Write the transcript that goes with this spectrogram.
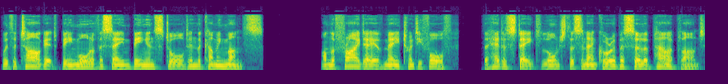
with the target being more of the same being installed in the coming months. On the Friday of May 24, the head of state launched the Sanankoroba solar power plant,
